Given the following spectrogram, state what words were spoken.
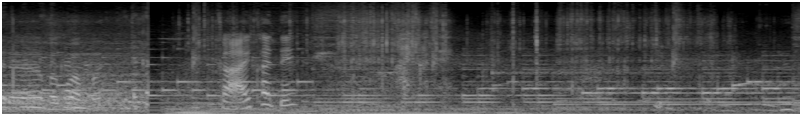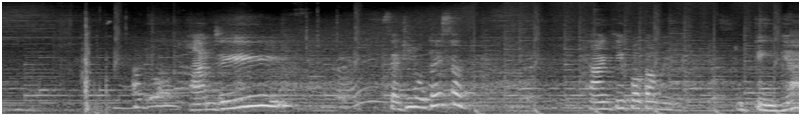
तर बघू आपण. काय खाते? हाँ जी सेटल हो गए सब थैंक यू फॉर कमिंग तू तेरिया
